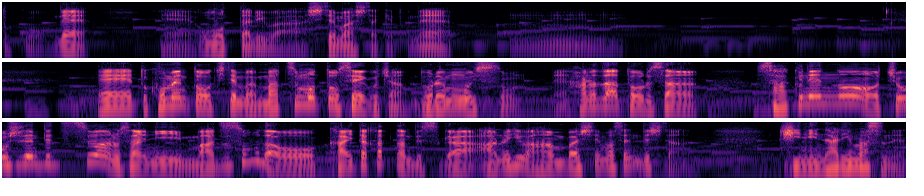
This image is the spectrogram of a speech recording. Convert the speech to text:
とこうね、えー思ったりはしてましたけどね。うん。えっ、と、コメント来てます。松本聖子ちゃん。どれも美味しそうなんで。花田徹さん。昨年の銚子電鉄ツアーの際に、まずソーダを買いたかったんですが、あの日は販売してませんでした。気になりますね。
